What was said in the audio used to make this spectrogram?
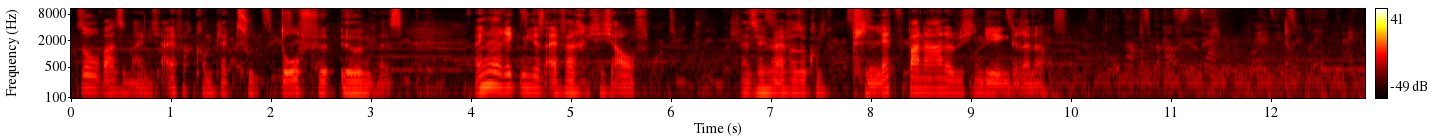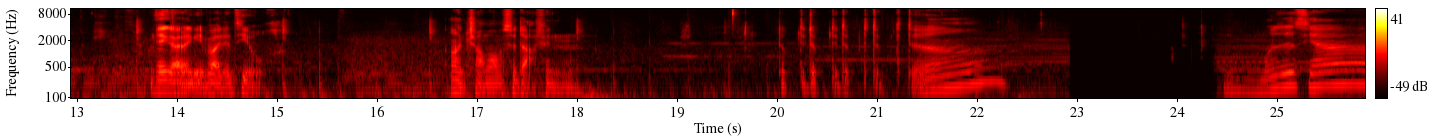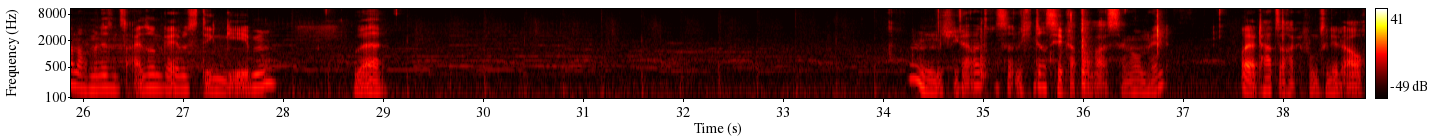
Sowas meine ich. Einfach komplett zu doof für irgendwas. Manchmal regt mich das einfach richtig auf. Also wenn ich mir einfach so komplett Banane durch die Gegend renne. Egal, dann gehen wir halt jetzt hier hoch. Und schauen mal, was wir da finden. Muss es ja noch mindestens ein so ein gelbes Ding geben. Well. Hm, mich, interessiert, mich interessiert gerade mal was. Einen Moment. Oh ja, Tatsache, der funktioniert auch.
